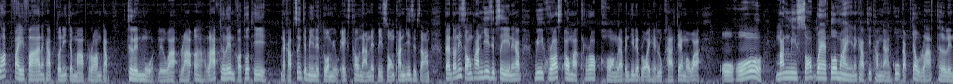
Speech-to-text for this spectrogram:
ล็อกไฟฟ้านะครับ ตัวนี้จะมาพร้อมกับเทเลนโหมดหรือว่าลาฟเออลาฟเทเลนขอโทษทีนะครับ ซึ่งจะมีในตัว m i X เท่านั้นในปี 2023 แต่ตอนนี้ 2024 นะครับ V Cross เอามาครอบครองแล้วเป็นที่เรียบร้อย เห็นลูกค้าแจ้งมาว่า โอ้โห มันมีซอฟต์แวร์ตัวใหม่นะครับที่ทำงานคู่กับเจ้า l a f t e r l e n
